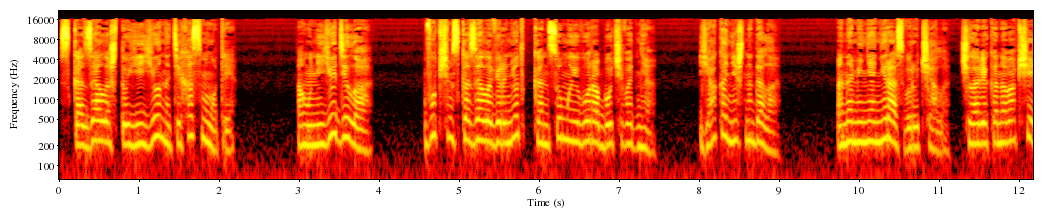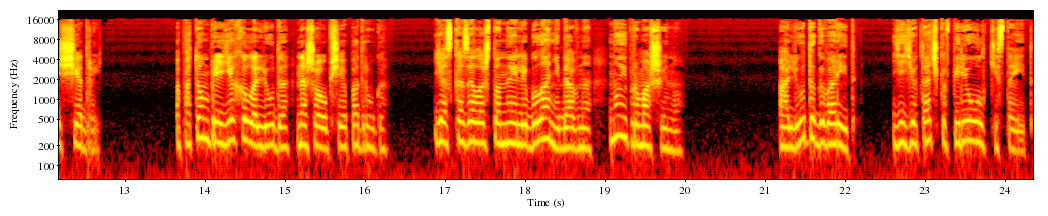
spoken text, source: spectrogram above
Сказала, что ее на техосмотре. А у нее дела — в общем, сказала, вернет к концу моего рабочего дня. Я, конечно, дала. Она меня не раз выручала. Человек она вообще щедрый. А потом приехала Люда, наша общая подруга. Я сказала, что Нелли была недавно, ну и про машину. А Люда говорит, ее тачка в переулке стоит.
